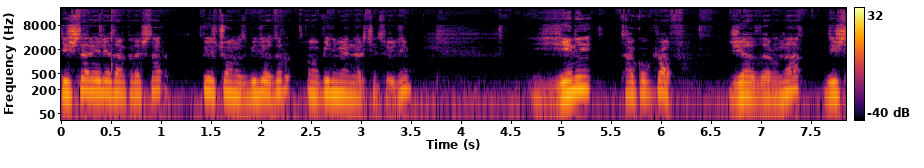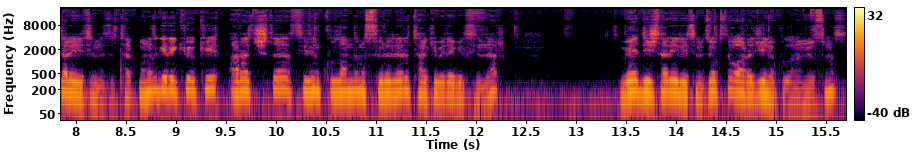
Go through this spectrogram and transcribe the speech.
Dijital ehliyet arkadaşlar birçoğunuz biliyordur ama bilmeyenler için söyleyeyim. Yeni takograf cihazlarına dijital ehliyetinizi takmanız gerekiyor ki araçta sizin kullandığınız süreleri takip edebilsinler. Ve dijital ehliyetiniz yoksa o aracı yine kullanamıyorsunuz.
